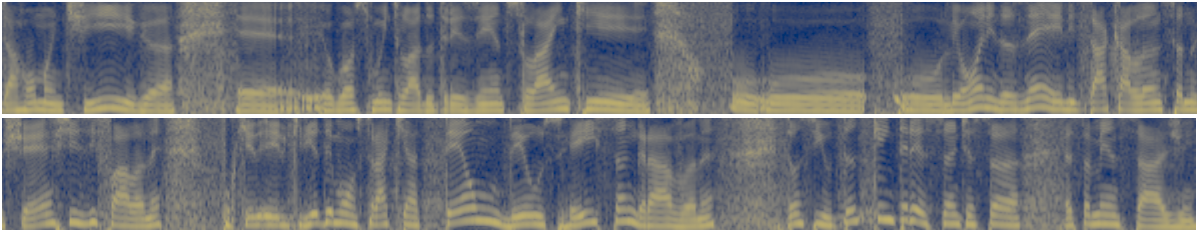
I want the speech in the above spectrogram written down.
da Roma Antiga, é, eu gosto muito lá do 300, lá em que o, o, o Leônidas, né, ele taca a lança no Xerxes e fala, né, porque ele queria demonstrar que até um deus rei sangrava, né. Então assim, o tanto que é interessante essa essa mensagem.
